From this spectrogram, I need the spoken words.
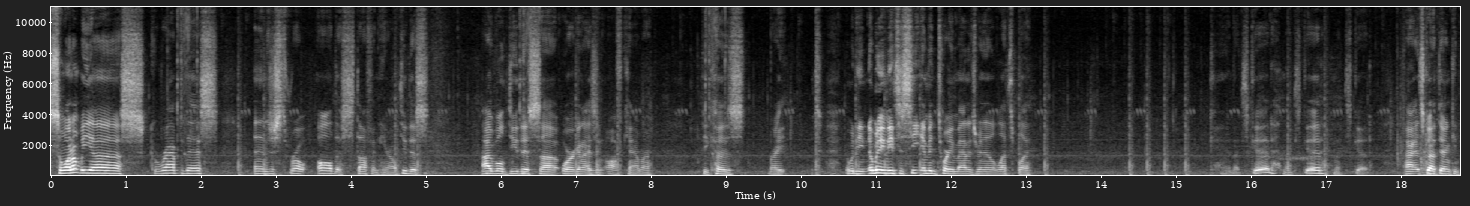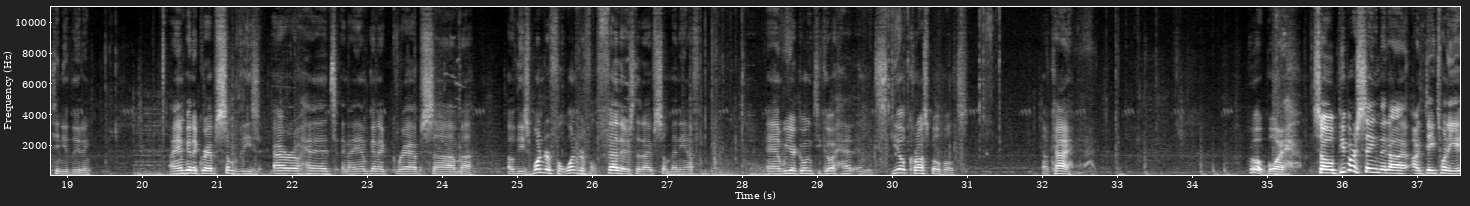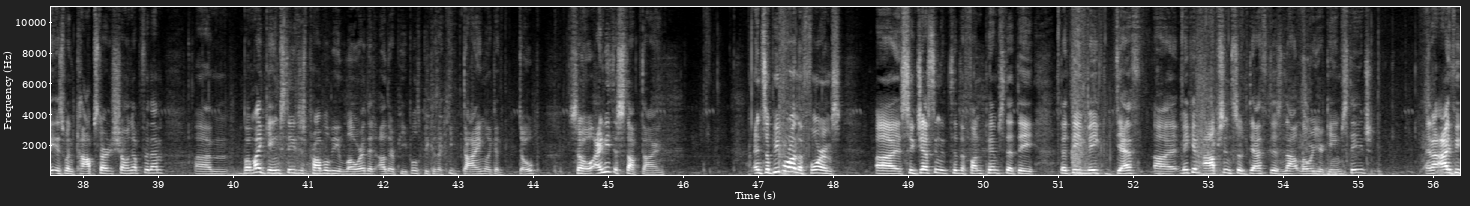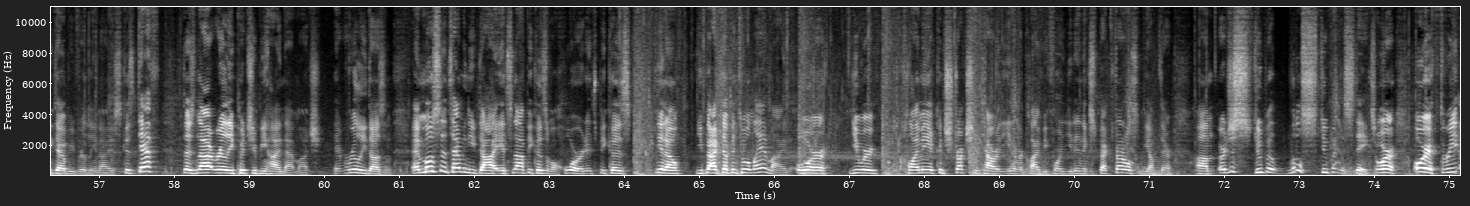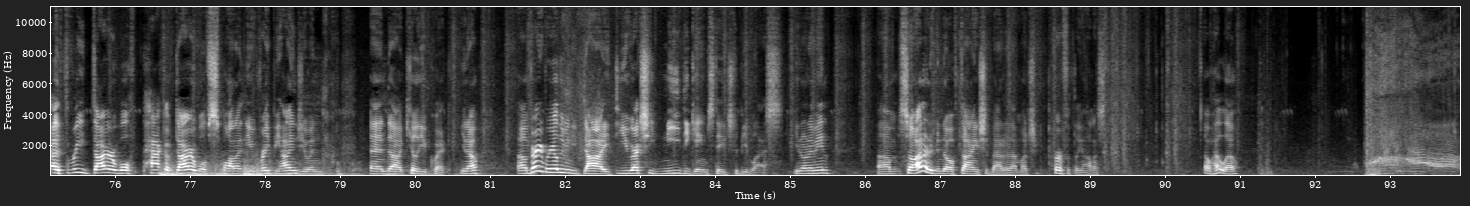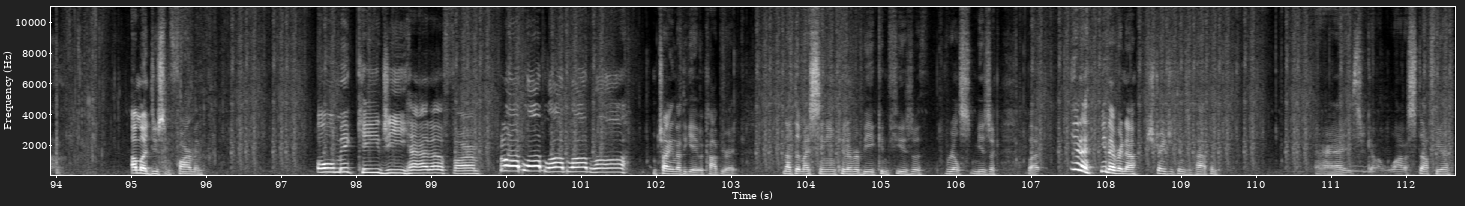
So why don't we uh, scrap this and just throw all this stuff in here. I'll do this. I will do this uh, organizing off camera because, right, Nobody, nobody needs to see inventory management in a Let's Play. Okay, that's good. That's good. That's good. Alright, let's go out there and continue looting. I am going to grab some of these arrowheads, and I am going to grab some uh, of these wonderful, wonderful feathers that I have so many of. And we are going to go ahead and steel crossbow bolts. Okay. Oh, boy. So, people are saying that uh, on day 28 is when cops started showing up for them. Um, but my game stage is probably lower than other people's because I keep dying like a dope. So I need to stop dying. And so people are on the forums uh, suggesting to the fun pimps that they that they make death uh, make an option so death does not lower your game stage. And I think that would be really nice because death does not really put you behind that much. It really doesn't. And most of the time when you die, it's not because of a horde. It's because, you know, you backed up into a landmine or you were climbing a construction tower that you never climbed before and you didn't expect ferals to be up there, um, or just stupid little stupid mistakes, or or a three a three dire wolf pack of dire wolves spawn on you right behind you and and uh, kill you quick. You know, uh, very rarely when you die do you actually need the game stage to be less. You know what I mean? Um, so I don't even know if dying should matter that much. Perfectly honest. Oh, hello. I'm gonna do some farming. Old McKG had a farm. Blah, blah, blah, blah, blah. I'm trying not to get a copyright. Not that my singing could ever be confused with real music, but you know, you never know. Stranger things have happened. Alright, so we got a lot of stuff here.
